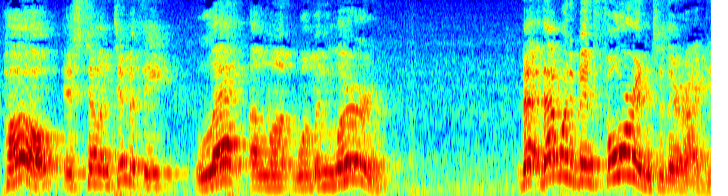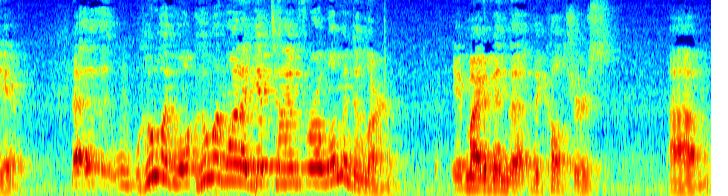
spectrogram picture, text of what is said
Paul is telling Timothy, let a woman learn. That, that would have been foreign to their idea. Uh, who, would, who would want to give time for a woman to learn? It might have been the, the culture's um,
